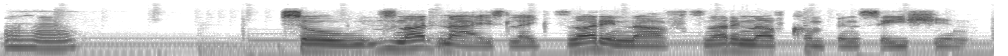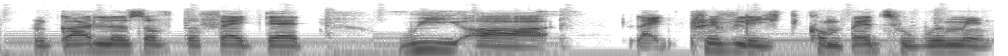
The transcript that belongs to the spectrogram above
Mm-hmm. So it's not nice. Like it's not enough. It's not enough compensation, regardless of the fact that we are like privileged compared to women.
